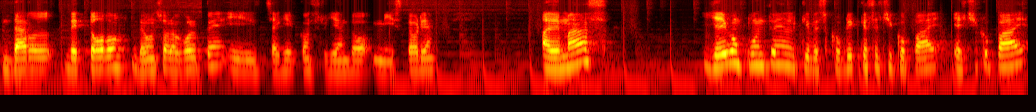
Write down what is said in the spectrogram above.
dar de todo de un solo golpe y seguir construyendo mi historia. Además, llega un punto en el que descubrí que es el Chico Pai. El Chico Pai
